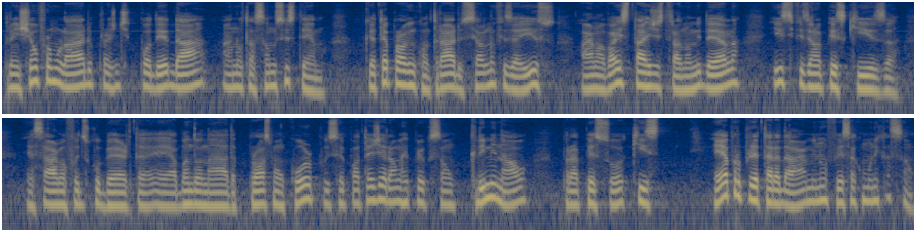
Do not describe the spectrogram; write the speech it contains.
preencher um formulário para a gente poder dar a anotação no sistema. Porque até prova em contrário, se ela não fizer isso, a arma vai estar registrada no nome dela e se fizer uma pesquisa, essa arma foi descoberta, é, abandonada, próxima ao corpo, isso pode até gerar uma repercussão criminal para a pessoa que é a proprietária da arma e não fez essa comunicação.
